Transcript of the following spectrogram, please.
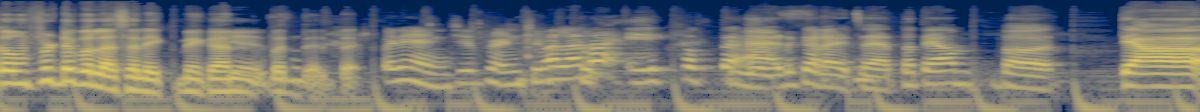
कम्फर्टेबल असाल एकमेकांबद्दल तर. पण यांची फ्रेंडशिप मला ना एक फक्त ऍड करायचं आहे आता त्या त्या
